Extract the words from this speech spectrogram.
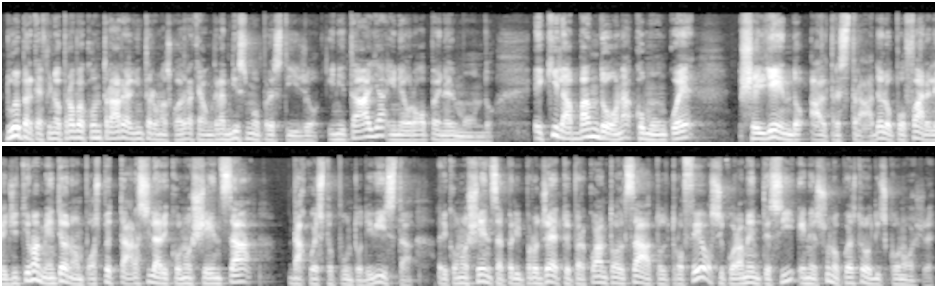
due, perché fino a prova contraria l'Inter è una squadra che ha un grandissimo prestigio in Italia, in Europa e nel mondo. E chi la abbandona comunque scegliendo altre strade lo può fare legittimamente e non può aspettarsi la riconoscenza da questo punto di vista. Riconoscenza per il progetto e per quanto alzato il trofeo sicuramente sì e nessuno questo lo disconosce,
